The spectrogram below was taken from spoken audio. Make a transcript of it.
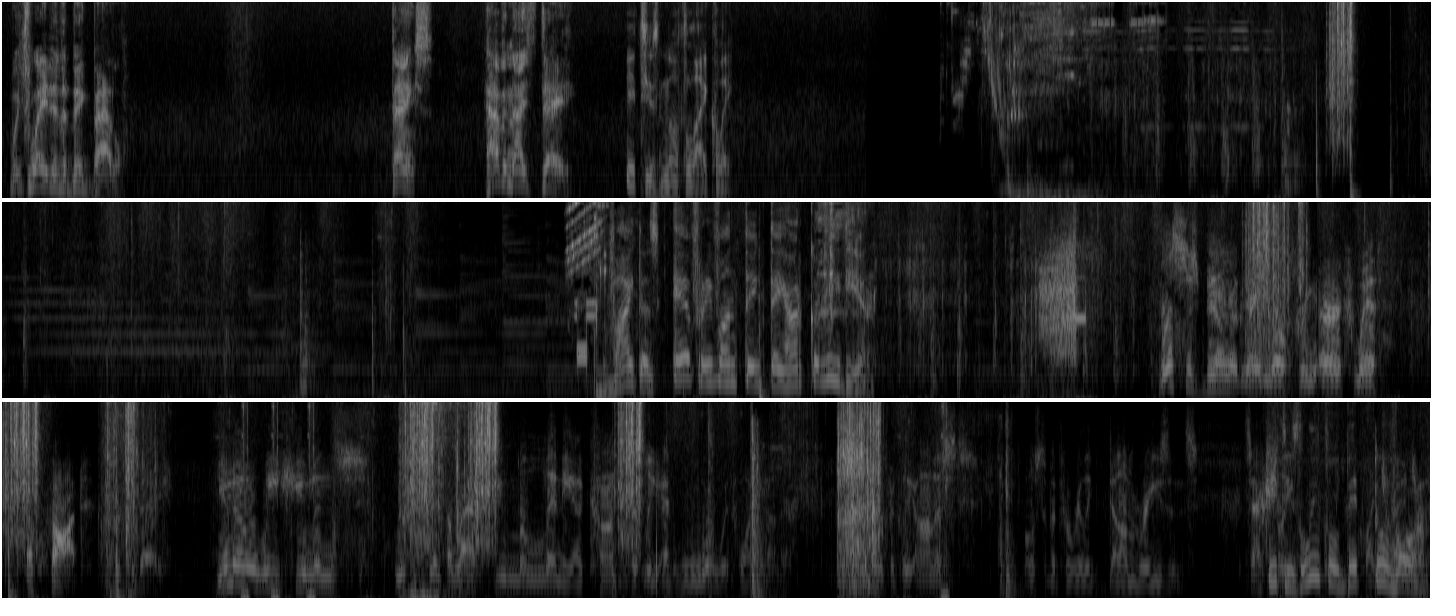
Which way to the big battle? Thanks. Have a nice day. It is not likely. Why does everyone think they are comedian? This is Bill at Radio Free Earth with a thought for today. You know, we humans, we've spent the last few millennia constantly at war with one another. To be perfectly honest, most of it for really dumb reasons. It's actually It is little bit too tragic. warm.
